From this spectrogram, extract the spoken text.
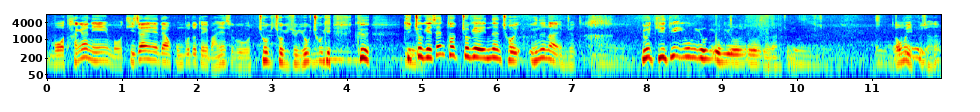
뭐 당연히 뭐 디자인에 대한 공부도 되게 많이 했을 거고 저기 저기 저기 요 저기 그 뒤쪽에 센터 쪽에 있는 저 은은한 앰비언트 요 뒤에 뒤에 여기 여기 여기 여기 여기 쪽에. 너무 이쁘잖아요?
